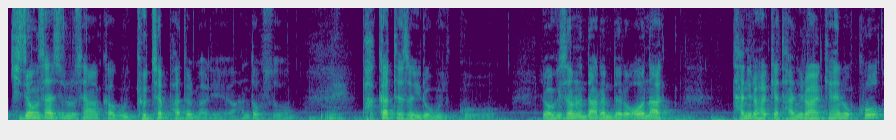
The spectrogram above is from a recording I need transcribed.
기정사실로 생각하고 교체파들 말이에요. 한덕수. 네. 바깥에서 이러고 있고 여기서는 나름대로 어 나 단일화 할게 단일화 할게 해놓고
